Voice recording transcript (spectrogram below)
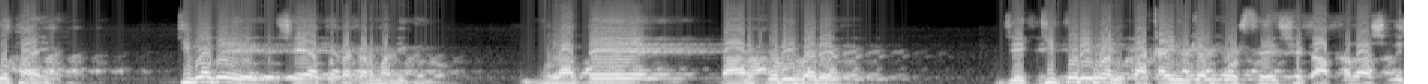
কোথায়? কীভাবে সে এত টাকার মালিক হলো? ভোলাতে তার পরিবারের যে কি পরিমাণ টাকা ইনকাম করছে সেটা আপনারা আসলে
